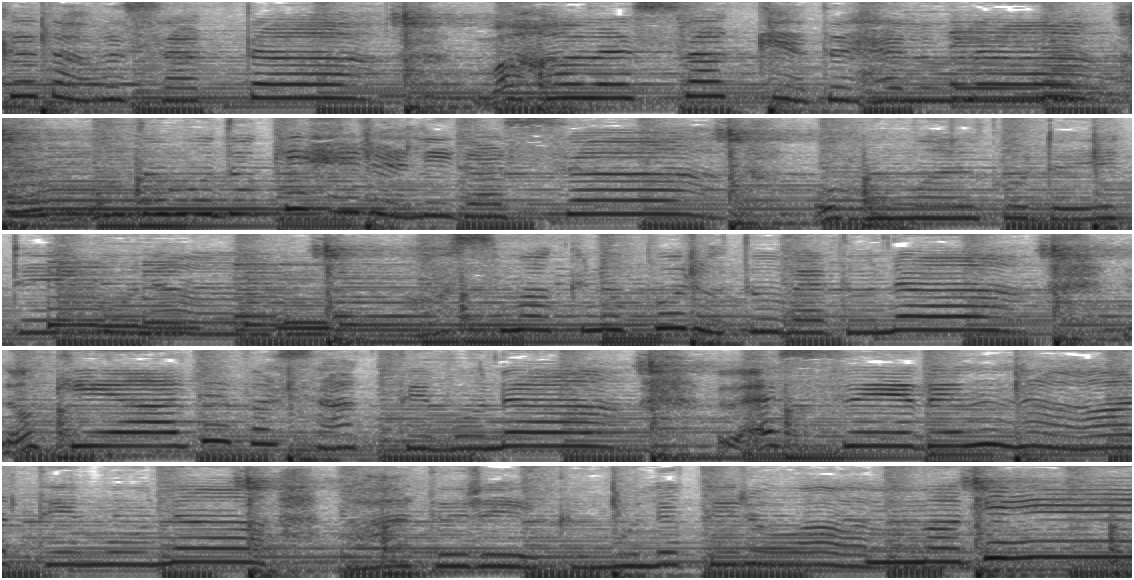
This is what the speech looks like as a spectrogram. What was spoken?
එක දවසක්තා මහවැස්සක් හෙද හැලුණා. මුදු මුදු කිහිරලි ගස්සා. ඔහු මල් කොටයට එමුණා හුස්මක් නුපුරුතු වැදුනා. නොකයා දෙවසක් තිබුණා. වැස්සේ දෙන්නා තෙමුණා. ආදරේක මුල පිරුවා. මගේ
